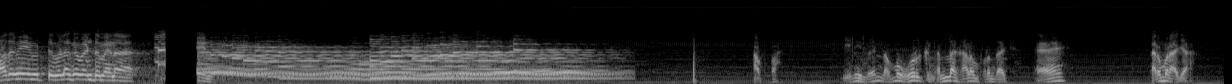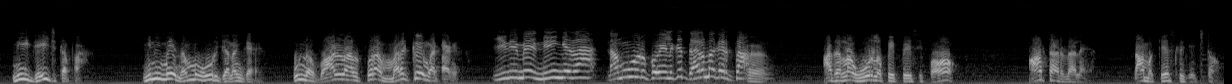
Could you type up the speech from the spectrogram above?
பதவியை விட்டு விலக வேண்டும் என அப்பா இனிமே நம்ம ஊருக்கு நல்ல காலம் பிறந்தாச்சு? தர்மராஜா நீ ஜெயிச்சிட்டப்பா. இனிமே நம்ம ஊர் ஜனங்க. உன்னை வாழ்நாள் பூரா மறக்கவே மாட்டாங்க. இனிமே நீங்க தான் நம்ம ஊர் கோயிலுக்கு தர்மகர்த்தா. அதெல்லாம் ஊர்ல போய் பேசிப்போம் ஆத்தாருலால நாம கேஸ்ல ஜெயிச்சிட்டோம்.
